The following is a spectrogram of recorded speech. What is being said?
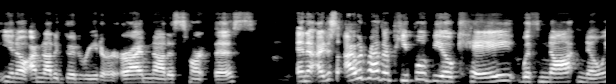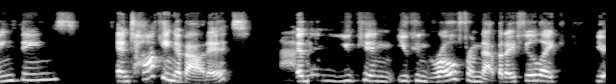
you know i'm not a good reader or i'm not a smart this. And i just i would rather people be okay with not knowing things and talking about it and then you can you can grow from that. But i feel like you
